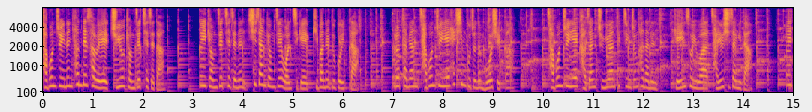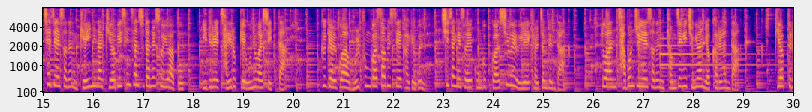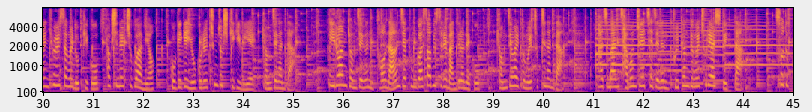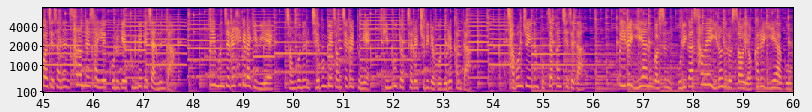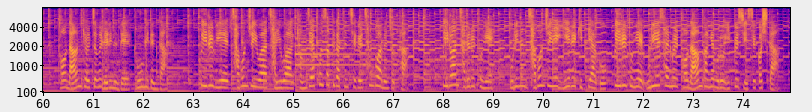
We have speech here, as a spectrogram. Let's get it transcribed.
자본주의는 현대 사회의 주요 경제 체제다. 의 경제 체제는 시장 경제 원칙에 기반을 두고 있다. 그렇다면 자본주의의 핵심 구조는 무엇일까? 자본주의의 가장 중요한 특징 중 하나는 개인 소유와 자유시장이다. 의 체제에서는 개인이나 기업이 생산 수단을 소유하고 이들을 자유롭게 운용할 수 있다. 그 결과 물품과 서비스의 가격은 시장에서의 공급과 수요에 의해 결정된다. 또한 자본주의에서는 경쟁이 중요한 역할을 한다. 기업들은 효율성을 높이고 혁신을 추구하며 고객의 요구를 충족시키기 위해 경쟁한다. 이러한 경쟁은 더 나은 제품과 서비스를 만들어내고 경제 활동을 촉진한다. 하지만 자본주의 체제는 불평등을 초래할 수도 있다. 소득과 재산은 사람들 사이에 고르게 분배되지 않는다. 이 문제를 해결하기 위해 정부는 재분배 정책을 통해 빈부 격차를 줄이려고 노력한다. 자본주의는 복잡한 체제다. 이를 이해하는 것은 우리가 사회의 일원으로서 역할을 이해하고 더 나은 결정을 내리는 데 도움이 된다. 이를 위해 자본주의와 자유와 경제학 콘서트 같은 책을 참고하면 좋다. 이러한 자료를 통해 우리는 자본주의의 이해를 깊게 하고 이를 통해 우리의 삶을 더 나은 방향으로 이끌 수 있을 것이다.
